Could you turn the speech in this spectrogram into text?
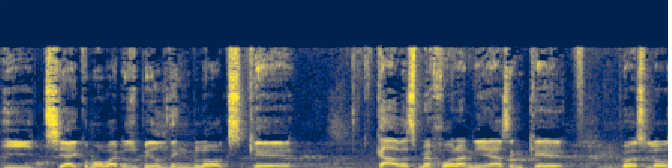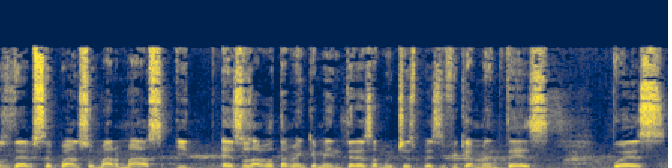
Y sí hay como varios building blocks que cada vez mejoran y hacen que pues los devs se puedan sumar más y eso es algo también que me interesa mucho específicamente es pues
